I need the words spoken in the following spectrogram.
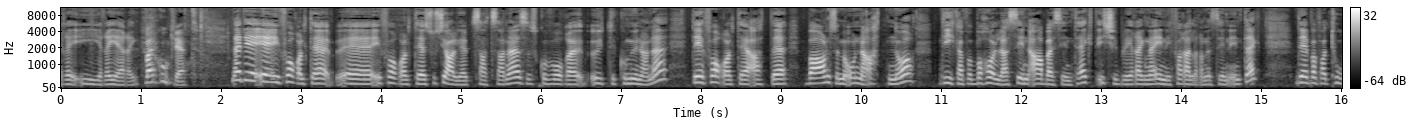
i regjering. Vær konkret. Nei, Det er i forhold til, eh, i forhold til sosialhjelpssatsene som skulle vært ute i kommunene. Det er i forhold til at eh, barn som er under 18 år, de kan få beholde sin arbeidsinntekt, ikke bli regna inn i foreldrene sin inntekt. Det er i hvert fall to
